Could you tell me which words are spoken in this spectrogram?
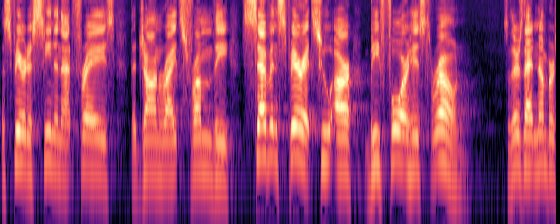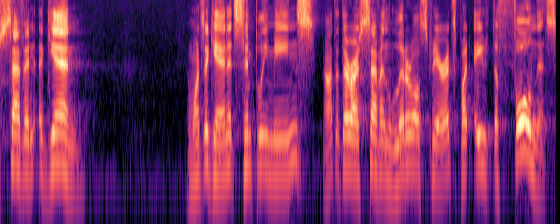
The Spirit is seen in that phrase that John writes from the seven spirits who are before his throne. So there's that number seven again. And once again, it simply means not that there are seven literal spirits, but a, the fullness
